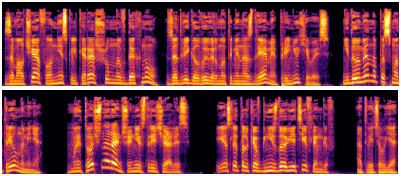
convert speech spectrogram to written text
Замолчав, он несколько раз шумно вдохнул, задвигал вывернутыми ноздрями, принюхиваясь. Недоуменно посмотрел на меня. «Мы точно раньше не встречались?» «Если только в гнездовье тифлингов», — ответил я.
